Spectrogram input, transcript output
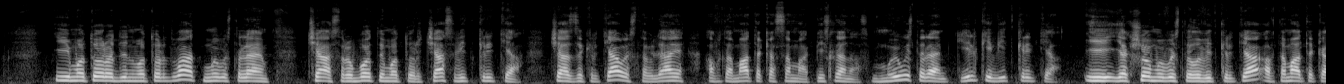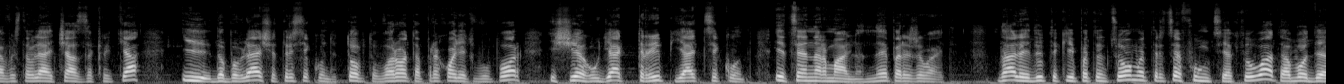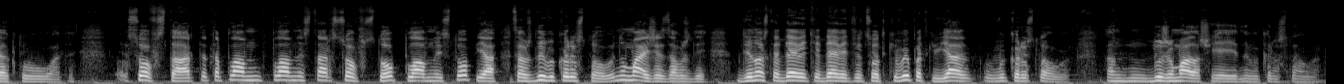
І мотор 1, мотор 2 ми виставляємо час роботи мотор, час відкриття. Час закриття виставляє автоматика сама після нас. Ми виставляємо тільки відкриття. І якщо ми виставили відкриття, автоматика виставляє час закриття і додає ще 3 секунди. Тобто ворота приходять в упор і ще гудять 3-5 секунд. І це нормально, не переживайте. Далі йдуть такі потенціометри, це функції активувати або деактивувати. Soft старт це плав- плавний старт, soft стоп, плавний стоп я завжди використовую. Ну майже завжди. В 99,9% випадків я використовую. Там дуже мало, що я її не використовую.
